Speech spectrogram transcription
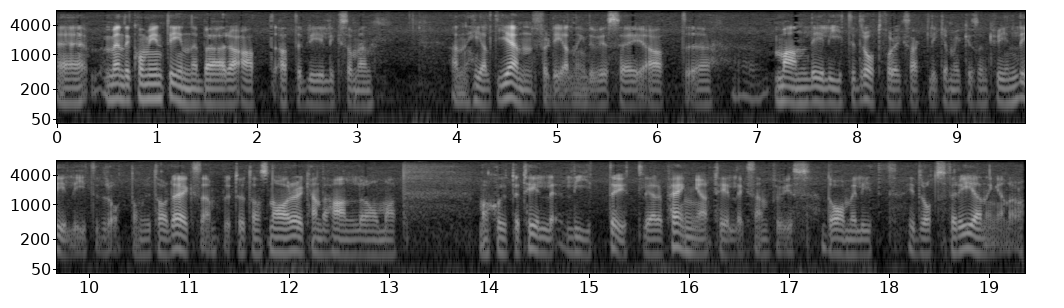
Eh, men det kommer inte innebära att, att det blir liksom en, en helt jämn fördelning, det vill säga att eh, manlig elitidrott får exakt lika mycket som kvinnlig elitidrott om vi tar det exemplet, utan snarare kan det handla om att man skjuter till lite ytterligare pengar till exempelvis damelitidrottsföreningarna Då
